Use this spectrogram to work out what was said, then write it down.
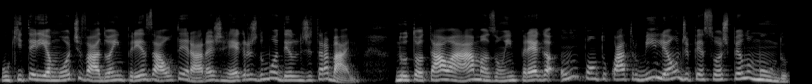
o que teria motivado a empresa a alterar as regras do modelo de trabalho. No total, a Amazon emprega 1,4 milhão de pessoas pelo mundo,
